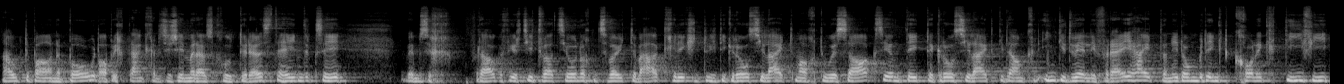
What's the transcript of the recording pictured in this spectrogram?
Autobahnen bauen. Aber ich denke, es ist immer auch das Kulturelles dahinter gewesen. Wenn man sich vor Augen führt, die Situation nach dem Zweiten Weltkrieg, ist natürlich die grosse Leitmacht die USA gewesen. und dort der grosse Leitgedanke individuelle Freiheit, dann nicht unbedingt kollektive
